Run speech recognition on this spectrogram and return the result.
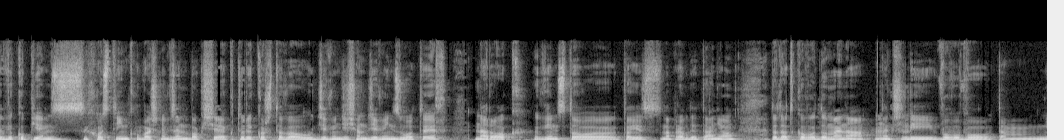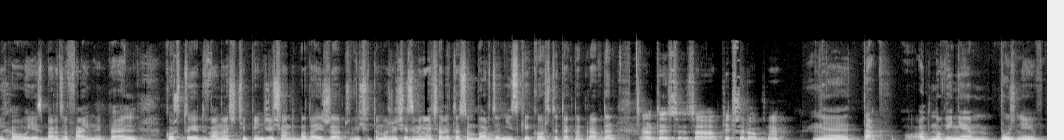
y, wykupiłem z hostingu właśnie w Zenboxie, który kosztował 99 zł na rok, więc to, to jest naprawdę tanio. Dodatkowo domena, czyli www, tam Michał jest bardzo fajny, PL kosztuje 12,50 bodajże. Oczywiście to może się zmieniać, ale to są bardzo niskie koszty tak naprawdę. Ale to jest za pierwszy rok, nie? E, tak, odnowieniem później поздней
